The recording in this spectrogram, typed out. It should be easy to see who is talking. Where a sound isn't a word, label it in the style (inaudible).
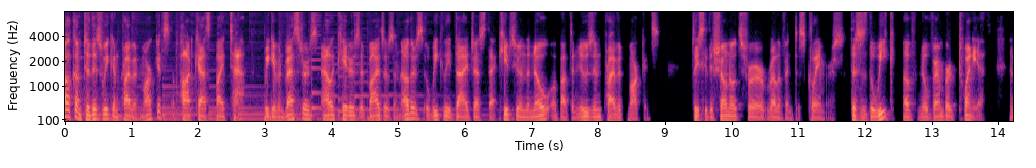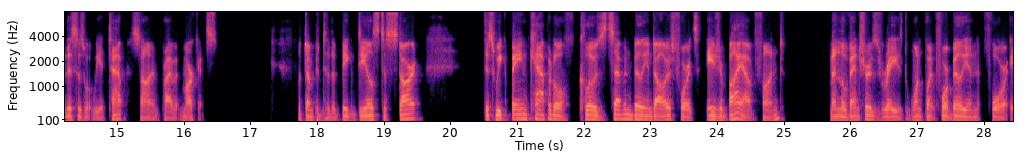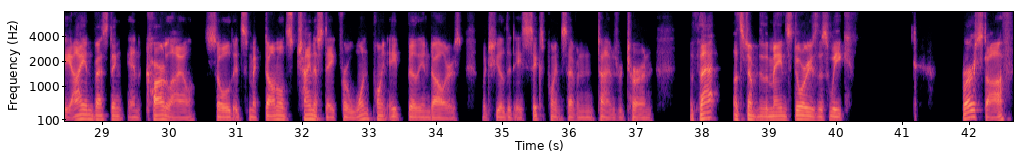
Speaker 1: Welcome to This Week in Private Markets, a podcast by TAP. We give investors, allocators, advisors, and others a weekly digest that keeps you in the know about the news in private markets. Please see the show notes for relevant disclaimers. This is the week of November 20th, and this is what we at TAP saw in private markets. We'll jump into the big deals to start. This week, Bain Capital closed $7 billion for its Asia buyout fund, Menlo Ventures raised 1.4 billion for AI investing, and Carlyle sold its McDonald's China stake for 1.8 billion dollars, which yielded a 6.7 times return. With that, let's jump into the main stories this week. First off,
